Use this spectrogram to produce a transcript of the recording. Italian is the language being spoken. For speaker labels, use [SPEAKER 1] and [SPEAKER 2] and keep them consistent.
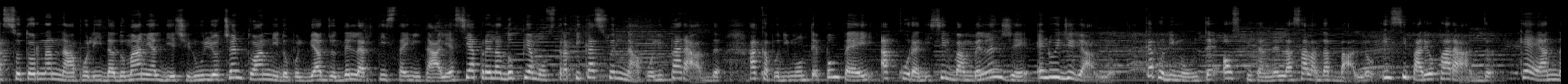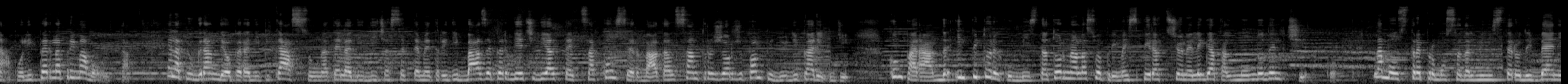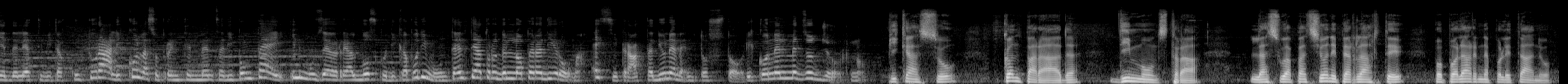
[SPEAKER 1] Picasso torna a Napoli. Da domani al 10 luglio, 100 anni dopo il viaggio dell'artista in Italia, si apre la doppia mostra Picasso e Napoli Parade a Capodimonte e Pompei a cura di Sylvain Bellanger e Luigi Gallo. Capodimonte ospita nella sala da ballo il sipario Parade, che è a Napoli per la prima volta. È la più grande opera di Picasso, una tela di 17 metri di base per 10 di altezza conservata al Centre Georges Pompidou di Parigi. Con Parade il pittore cubista torna alla sua prima ispirazione legata al mondo del circo. La mostra è promossa dal Ministero dei Beni e delle Attività Culturali con la Soprintendenza di Pompei, il Museo Real Bosco di Capodimonte e il Teatro dell'Opera di Roma e si tratta di un evento storico nel mezzogiorno.
[SPEAKER 2] Picasso, con Parade, dimostra la sua passione per l'arte popolare napoletano.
